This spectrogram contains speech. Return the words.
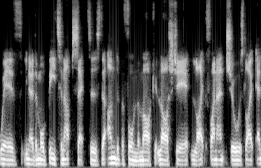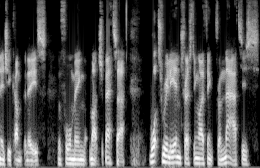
with you know the more beaten up sectors that underperformed the market last year like financials like energy companies performing much better. What's really interesting i think from that is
